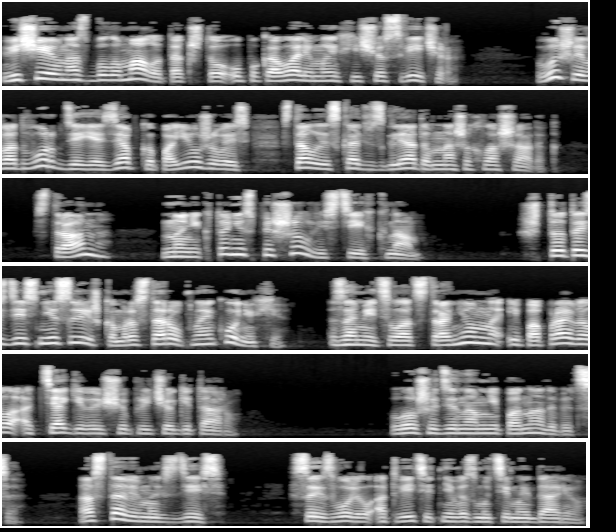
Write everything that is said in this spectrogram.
Вещей у нас было мало, так что упаковали мы их еще с вечера. Вышли во двор, где я, зябко поеживаясь, стала искать взглядом наших лошадок. Странно, но никто не спешил вести их к нам. «Что-то здесь не слишком расторопные конюхи», — заметила отстраненно и поправила оттягивающую плечо гитару. «Лошади нам не понадобятся. Оставим их здесь», — соизволил ответить невозмутимый Дарио.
